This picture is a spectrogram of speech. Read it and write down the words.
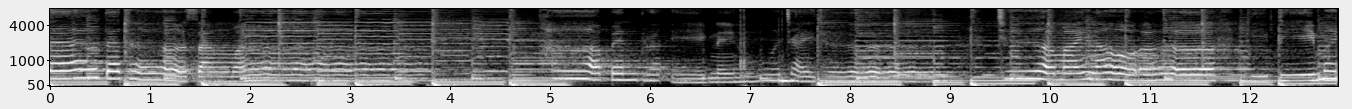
แล้วแต่เธอสั่งมา ถ้าเป็นพระเอกในหัวใจเธอ เชื่อไหมเล่าเออ กี่ปีไม่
